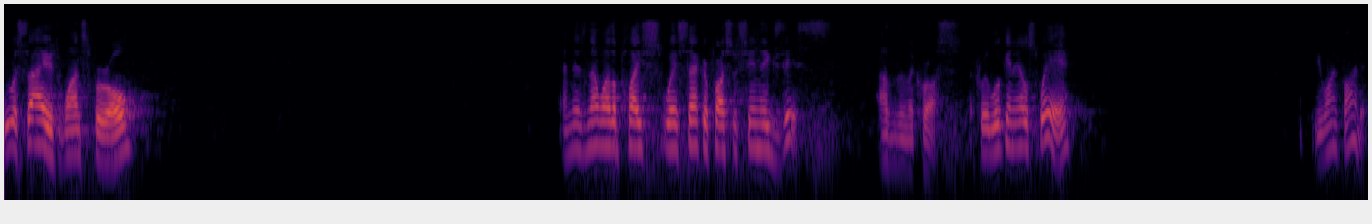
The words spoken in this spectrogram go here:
You were saved once for all. And there's no other place where sacrifice of sin exists other than the cross. If we're looking elsewhere, you won't find it.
